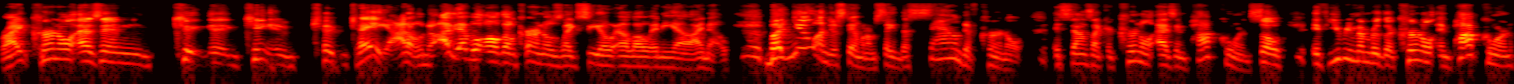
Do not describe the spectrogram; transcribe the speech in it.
right? Colonel, as in K, uh, K, K, K, I don't know. I, well, although Colonel's like C O L O N E L, I know. But you understand what I'm saying. The sound of Colonel, it sounds like a kernel as in popcorn. So if you remember the Colonel in popcorn,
